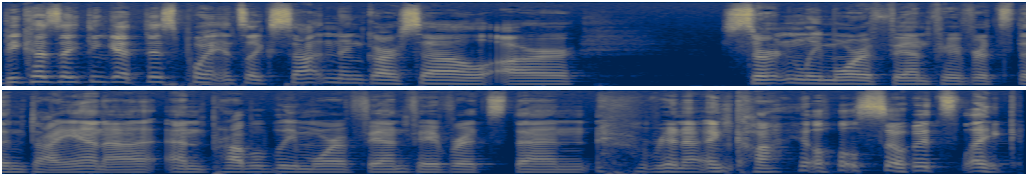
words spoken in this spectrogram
because I think at this point, it's like Sutton and Garcelle are certainly more of fan favorites than Diana, and probably more of fan favorites than Rinna and Kyle. So it's like,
